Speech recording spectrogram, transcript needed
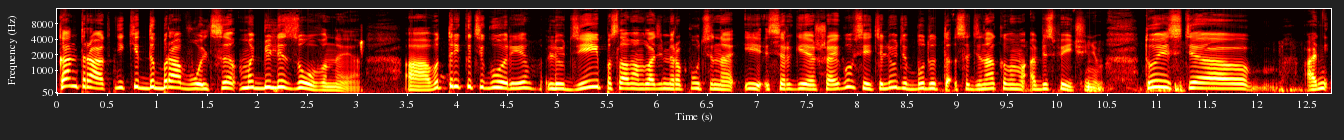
Контрактники, добровольцы, мобилизованные. А вот три категории людей, по словам Владимира Путина и Сергея Шойгу, все эти люди будут с одинаковым обеспечением. То есть э, они,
